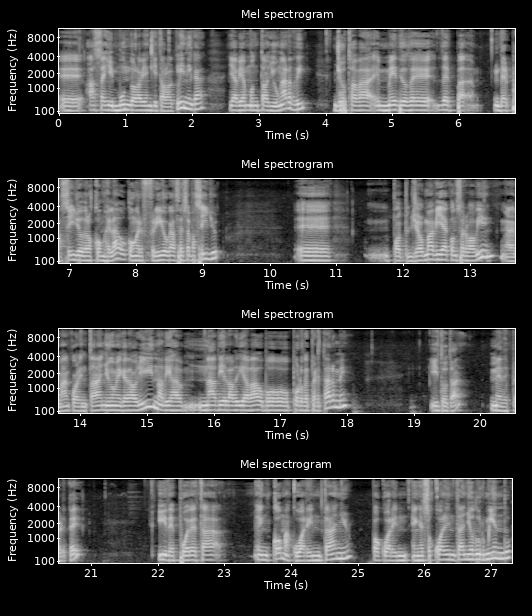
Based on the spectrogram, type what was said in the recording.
Eh, hace inmundo le habían quitado la clínica, y habían montado allí un Ardi. Yo estaba en medio del, pasillo de los congelados, con el frío que hace ese pasillo. Eh, pues yo me había conservado bien. Además, 40 años que me he quedado allí, nadie, nadie le había dado por, despertarme. Y total, me desperté. Y después de estar en coma 40 años, pues en esos 40 años durmiendo,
